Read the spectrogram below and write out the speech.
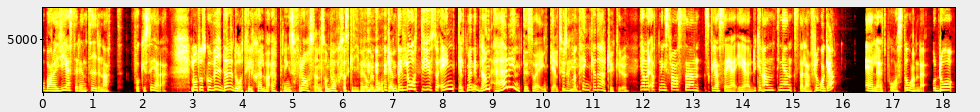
Och bara ge sig den tiden att fokusera. Låt oss gå vidare då till själva öppningsfrasen som du också skriver om i boken. Det låter ju så enkelt, men ibland är det inte så enkelt. Hur ska Nej. man tänka där tycker du? Ja, men öppningsfrasen skulle jag säga är, du kan antingen ställa en fråga eller ett påstående. Och Då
